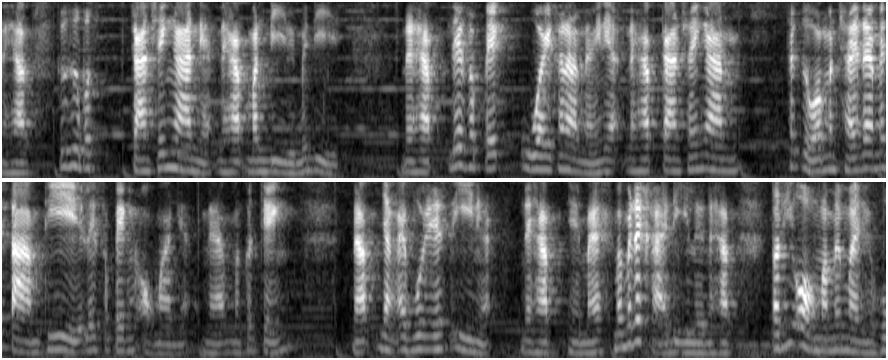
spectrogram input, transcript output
นะครับก็คือการใช้งานเนี่ยนะครับมันดีหรือไม่ดี นะครับเลขสเปคอวยขนาดไหนเนี่ยนะครับการใช้งานถ้าเกิดว่ามันใช้ได้ไม่ตามที่เลขสเปคมันออกมาเนี่ยนะครับมันก็เจ๊งนะครับอย่าง iPhone SE เนี่ยนะครับเห็นไหมมันไม่ได้ขายดีเลยนะครับ ตอนที่ออกมาใหม่ๆเนี่ยโห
